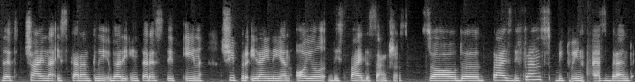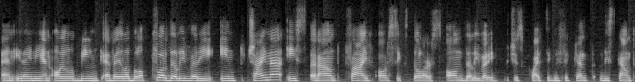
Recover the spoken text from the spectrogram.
that China is currently very interested in cheaper Iranian oil despite the sanctions. So the price difference between ICE Brent and Iranian oil being available for delivery into China is around five or six dollars on delivery, which is quite significant discount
